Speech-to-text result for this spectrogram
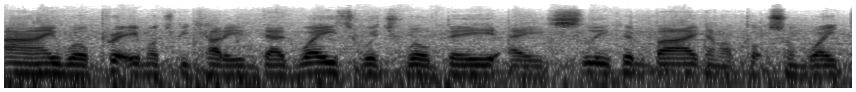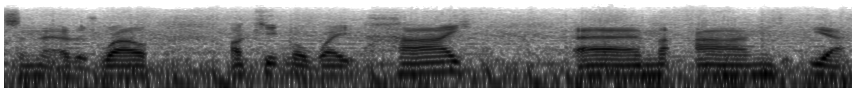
I will pretty much be carrying dead weight, which will be a sleeping bag, and I'll put some weights in there as well. I'll keep my weight high, um, and yeah,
